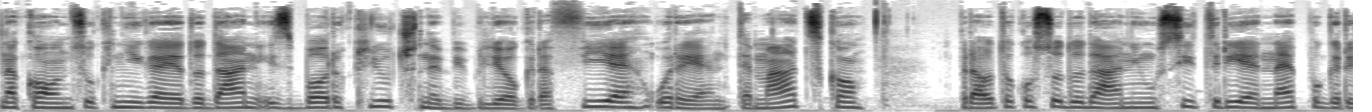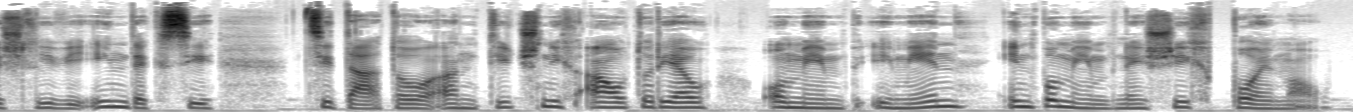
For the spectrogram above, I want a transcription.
Na koncu knjiga je dodan izbor ključne bibliografije, urejen tematsko, Prav tako so dodani vsi trije nepogrešljivi indeksi citatov antičnih avtorjev, omemb imen in pomembnejših pojmov.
